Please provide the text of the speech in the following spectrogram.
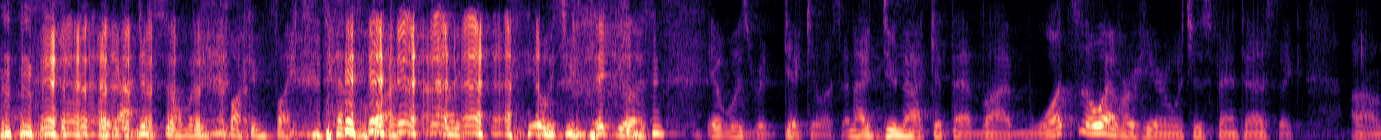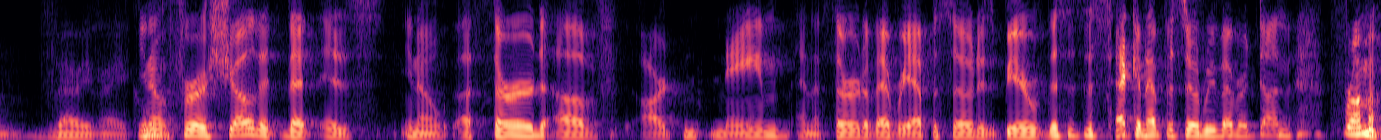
I got into so many fucking fights at that bar. Like, it was ridiculous. It was ridiculous, and I do not get that vibe whatsoever here, which is fantastic. Um, very very cool. You know, for a show that that is, you know, a third of our name and a third of every episode is beer. This is the second episode we've ever done from a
